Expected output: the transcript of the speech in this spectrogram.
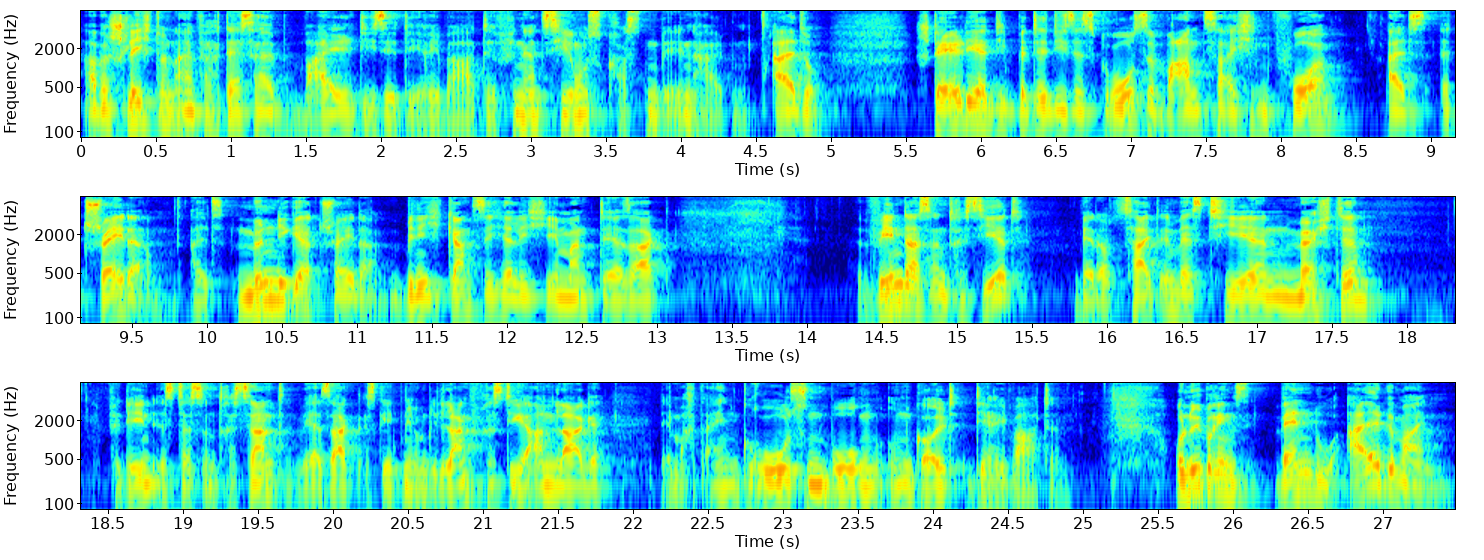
aber schlicht und einfach deshalb, weil diese Derivate Finanzierungskosten beinhalten. Also, stell dir die, bitte dieses große Warnzeichen vor. Als Trader, als mündiger Trader bin ich ganz sicherlich jemand, der sagt, wen das interessiert, wer dort Zeit investieren möchte, für den ist das interessant. Wer sagt, es geht mir um die langfristige Anlage, der macht einen großen Bogen um Goldderivate. Und übrigens, wenn du allgemein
